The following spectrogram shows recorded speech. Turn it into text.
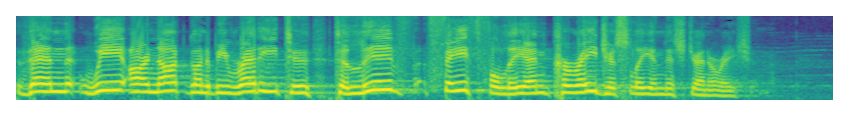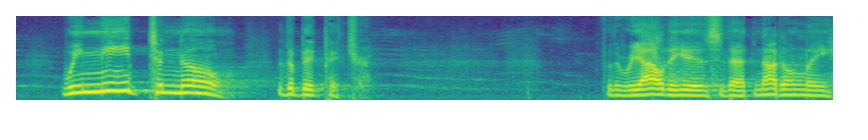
then we are not going to be ready to, to live faithfully and courageously in this generation. We need to know the big picture. For the reality is that not only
